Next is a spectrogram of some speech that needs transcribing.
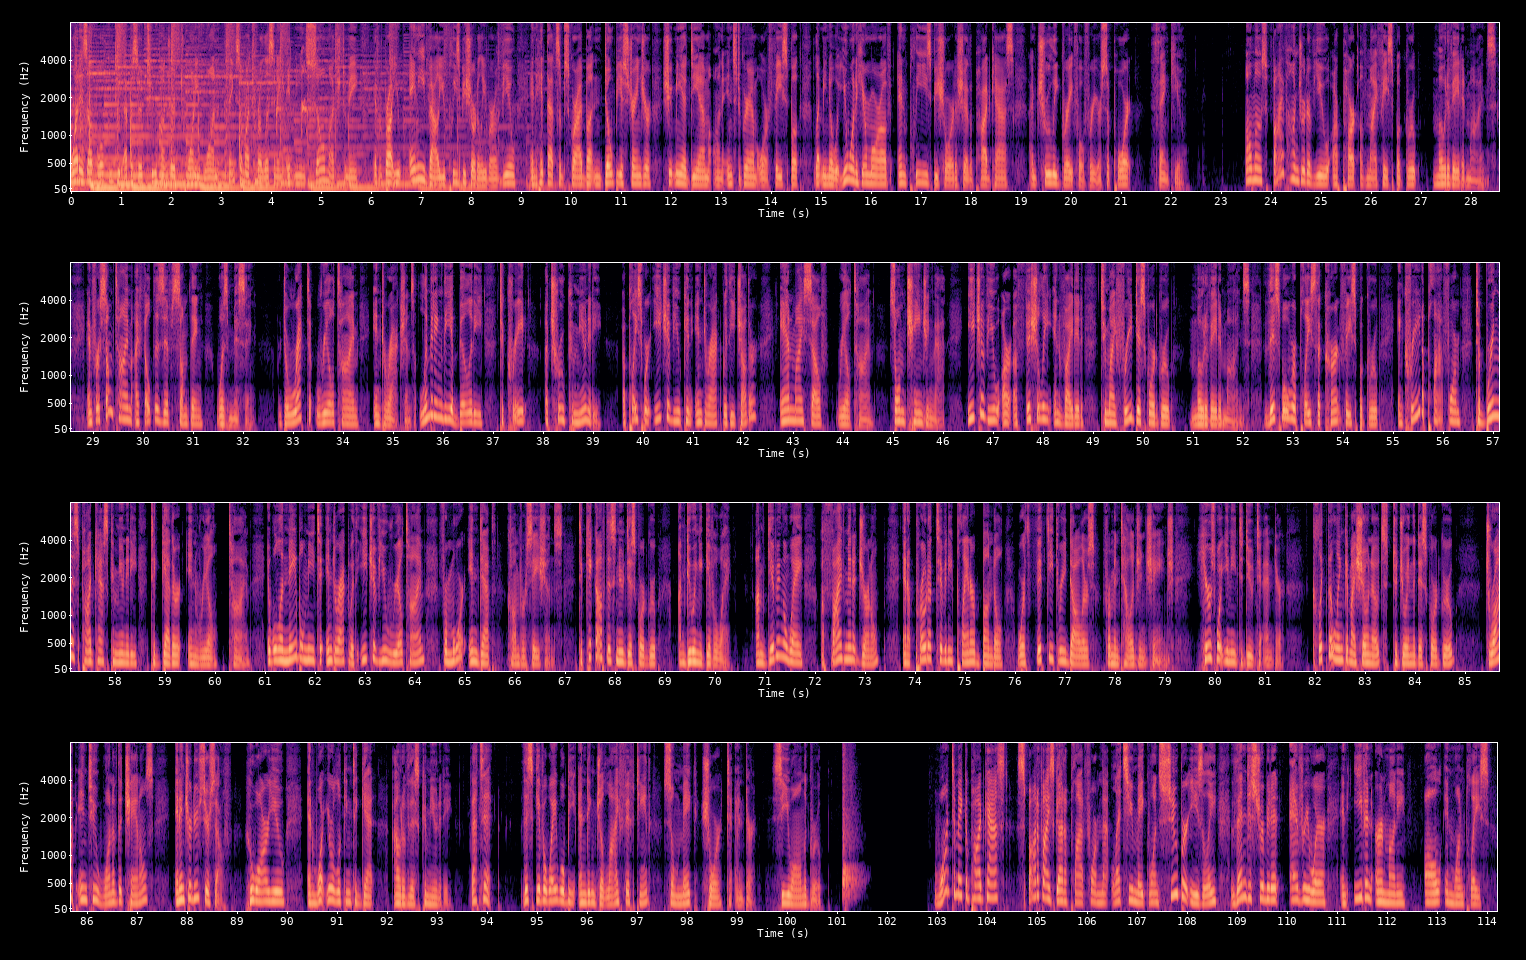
What is up? Welcome to episode 221. Thanks so much for listening. It means so much to me. If it brought you any value, please be sure to leave a review and hit that subscribe button. Don't be a stranger. Shoot me a DM on Instagram or Facebook. Let me know what you want to hear more of, and please be sure to share the podcast. I'm truly grateful for your support. Thank you. Almost 500 of you are part of my Facebook group motivated minds. And for some time, I felt as if something was missing direct real time interactions, limiting the ability to create a true community, a place where each of you can interact with each other and myself real time. So I'm changing that. Each of you are officially invited to my free Discord group, Motivated Minds. This will replace the current Facebook group and create a platform to bring this podcast community together in real time. It will enable me to interact with each of you real time for more in depth conversations. To kick off this new Discord group, I'm doing a giveaway. I'm giving away a five minute journal and a productivity planner bundle worth $53 from Intelligent Change. Here's what you need to do to enter click the link in my show notes to join the Discord group drop into one of the channels and introduce yourself. Who are you and what you're looking to get out of this community? That's it. This giveaway will be ending July 15th, so make sure to enter. See you all in the group. Want to make a podcast? Spotify's got a platform that lets you make one super easily, then distribute it everywhere and even earn money all in one place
